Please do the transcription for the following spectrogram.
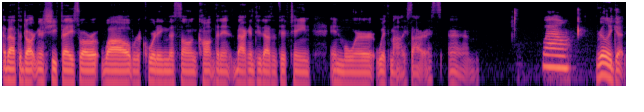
about the darkness she faced while while recording the song "Confident" back in 2015, and more with Miley Cyrus. Um, Wow. really good.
